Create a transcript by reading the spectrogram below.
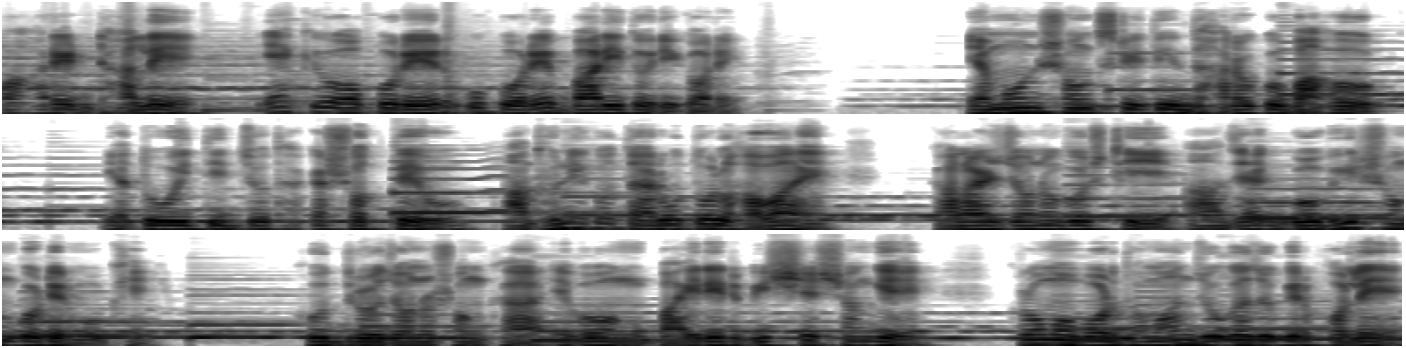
পাহাড়ের ঢালে একে অপরের উপরে বাড়ি তৈরি করে। এমন সংস্কৃতির ধারক ও বাহক, এত ঐতিহ্য থাকা সত্ত্বেও আধুনিকতার উতল হাওয়ায় কালার জনগোষ্ঠী আজ এক গভীর সংকটের মুখে। ক্ষুদ্র জনসংখ্যা এবং বাইরের বিশ্বের সঙ্গে ক্রমবর্ধমান যোগাযোগের ফলে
